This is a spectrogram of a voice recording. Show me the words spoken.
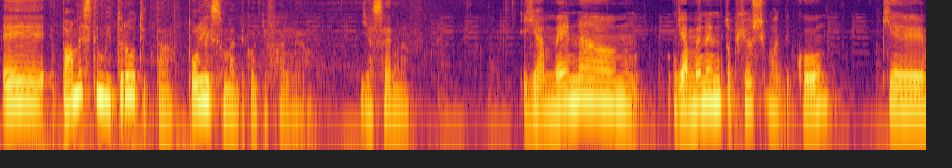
Ε, πάμε στη μητρότητα. Πολύ σημαντικό κεφάλαιο για σένα. Για μένα, για μένα είναι το πιο σημαντικό και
